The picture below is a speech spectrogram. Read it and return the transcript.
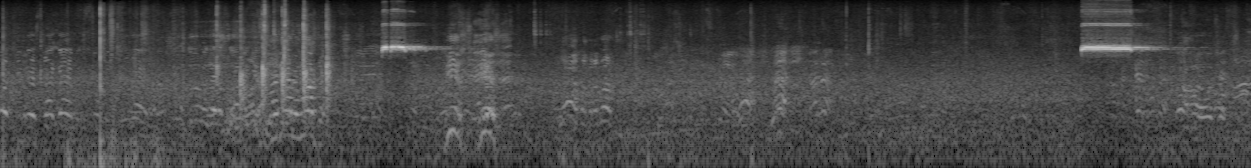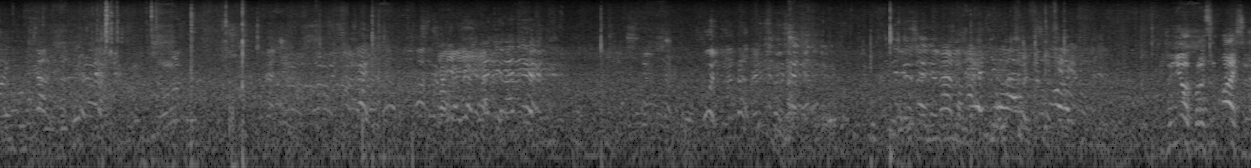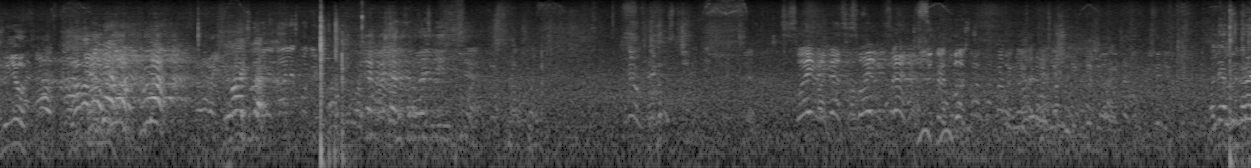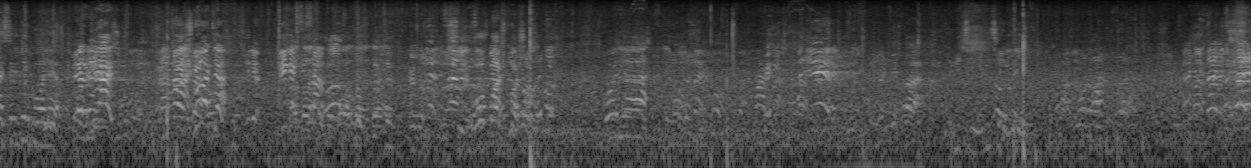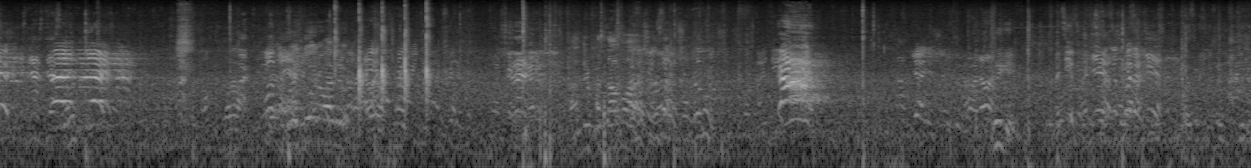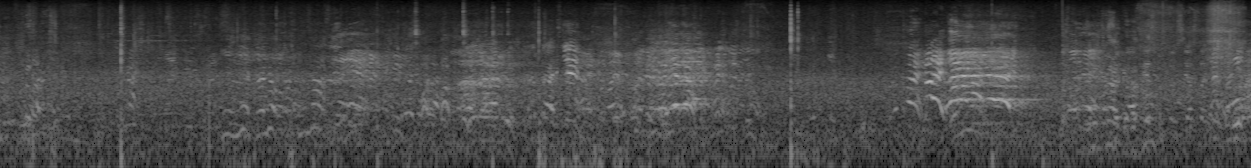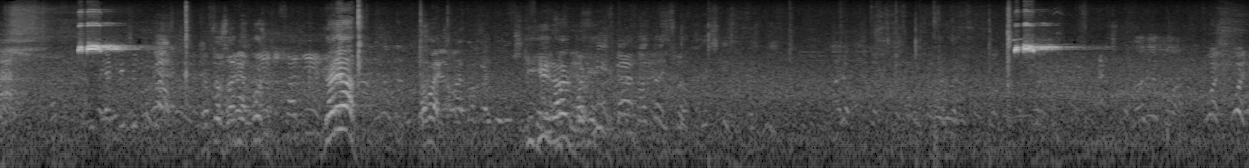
От перестановки вместо ногами Славяну можно? Виж, виж. Да, подрабатывай. Женек, просыпайся, Женек. Своими, ребят, своими взяли. Валер, забирай серединку, Валер. Первый мяч! Шотя! Двигайся сам! О, Паш пошел. Андрюха, давай. Ну что замер можно? Горят! Давай. Гиги, давай, пойди. Ой, ой,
